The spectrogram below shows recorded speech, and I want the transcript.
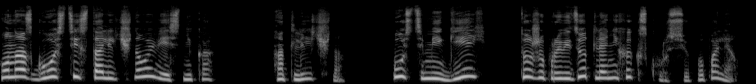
«У нас гости столичного вестника». «Отлично. Пусть Мигей тоже проведет для них экскурсию по полям».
